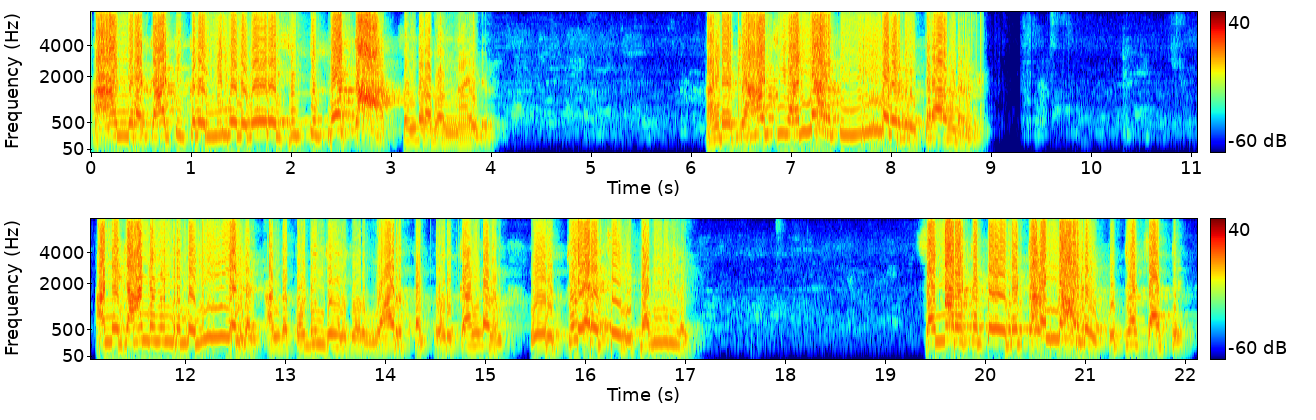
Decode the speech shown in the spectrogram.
ஆந்திர காட்டுக்குள்ள இருபது பேரை சுட்டு போட்டார் சந்திரபாபு நாயுடு. அன்றைக்கு ஆட்சியில் அதிகாரத்தில் இருந்தவர்கள் திராவிடர்கள். அன்னைக்கு ஆண்டு கொண்டிருந்த இந்தியர்கள் அந்த கொடுஞ்செயலுக்கு ஒரு வருத்தம் ஒரு கண்டனம் ஒரு துயர செய்தி பதிவில்லை. சம்மரக்கத்தை வெட்ட வந்தார்கள். குற்றச்சாட்டு.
